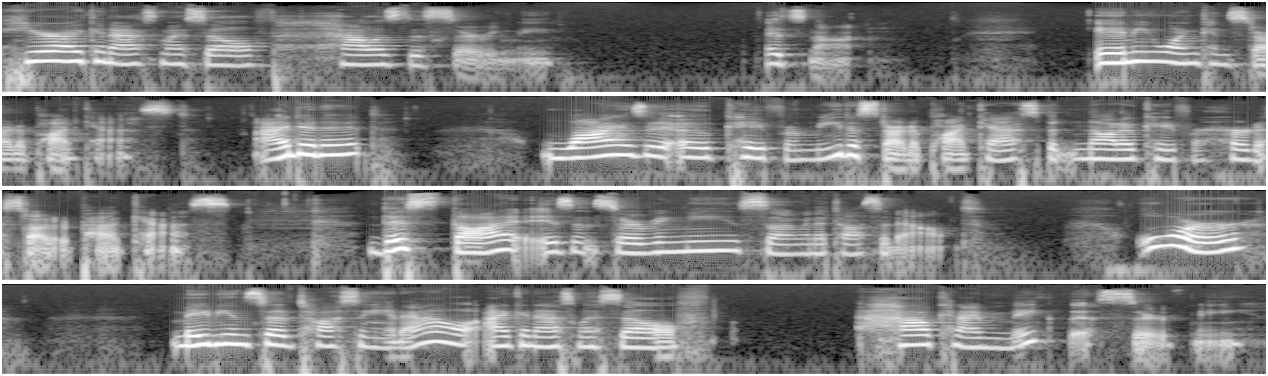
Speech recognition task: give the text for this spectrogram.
here I can ask myself, how is this serving me? It's not. Anyone can start a podcast. I did it. Why is it okay for me to start a podcast, but not okay for her to start a podcast? this thought isn't serving me, so I'm going to toss it out. Or maybe instead of tossing it out, I can ask myself, how can I make this serve me?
